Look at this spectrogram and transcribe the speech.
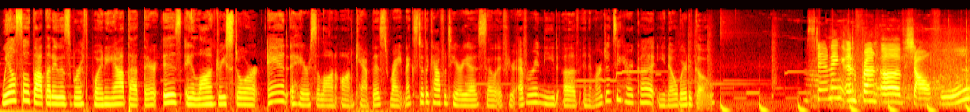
We also thought that it was worth pointing out that there is a laundry store and a hair salon on campus right next to the cafeteria, so if you're ever in need of an emergency haircut, you know where to go. I'm standing in front of Xiaofu,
